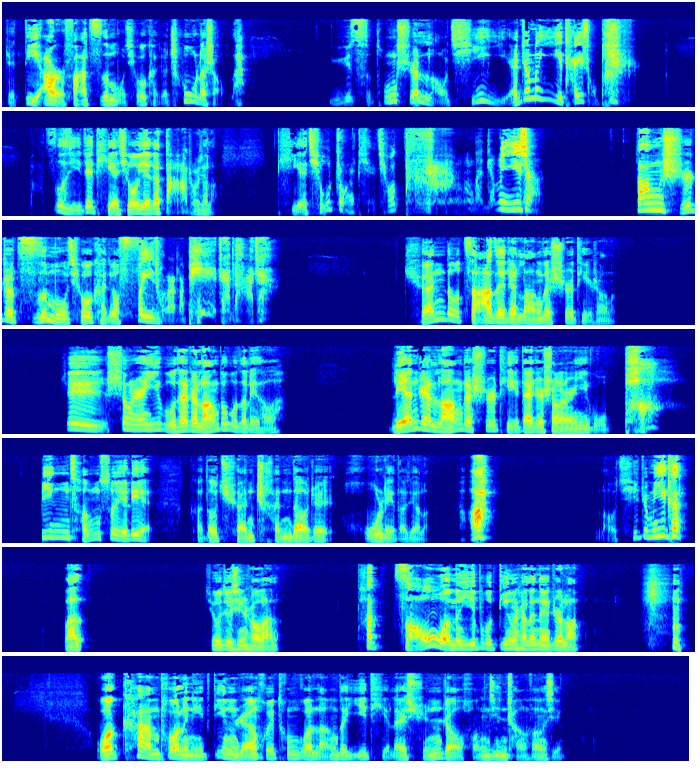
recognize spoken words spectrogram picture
这第二发子母球可就出了手了。与此同时，老齐也这么一抬手，啪！自己这铁球也给打出去了，铁球撞铁球，嘡的这么一下，当时这子母球可就飞出来了，噼嚓啪嚓，全都砸在这狼的尸体上了。这圣人遗骨在这狼肚子里头啊，连这狼的尸体带着圣人遗骨，啪，冰层碎裂，可都全沉到这湖里头去了啊！老七这么一看，完了，啾啾心说完了，他早我们一步盯上了那只狼，哼，我看破了，你定然会通过狼的遗体来寻找黄金长方形，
